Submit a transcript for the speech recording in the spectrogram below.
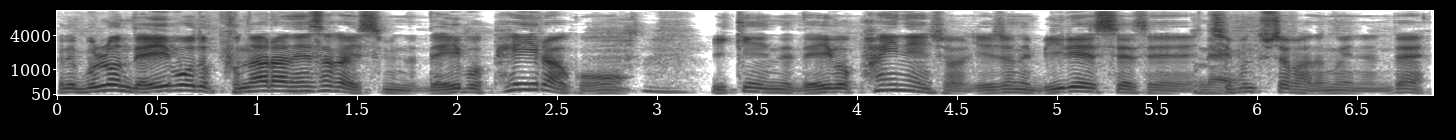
근데 물론 네이버도 분할한 회사가 있습니다. 네이버 페이라고 음. 있긴 있는데 네이버 파이낸셜 예전에 미래에셋에 네. 지분 투자 받은 거 있는데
